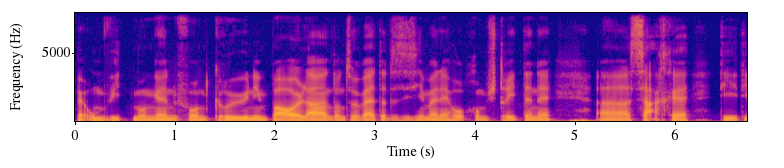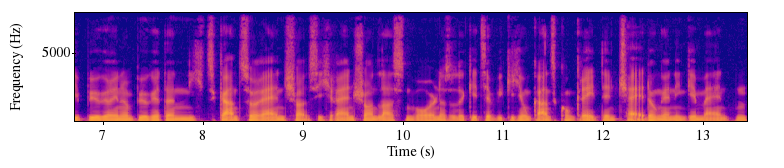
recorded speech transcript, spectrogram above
bei Umwidmungen von Grün im Bauland und so weiter, das ist immer eine hoch umstrittene äh, Sache, die die Bürgerinnen und Bürger dann nicht ganz so reinscha sich reinschauen lassen wollen. Also da geht es ja wirklich um ganz konkrete Entscheidungen in Gemeinden.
